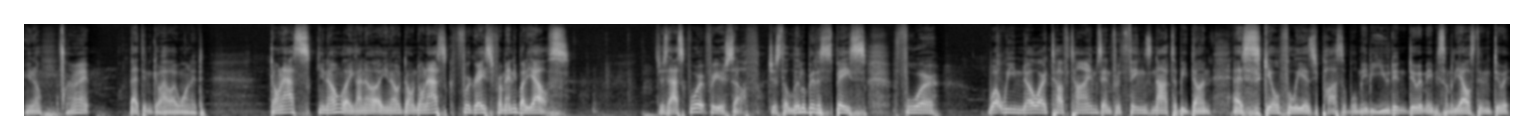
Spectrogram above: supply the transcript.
You know? All right. That didn't go how i wanted. Don't ask you know like i know you know don't don't ask for grace from anybody else. Just ask for it for yourself. Just a little bit of space for what we know are tough times and for things not to be done as skillfully as possible. Maybe you didn't do it, maybe somebody else didn't do it,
